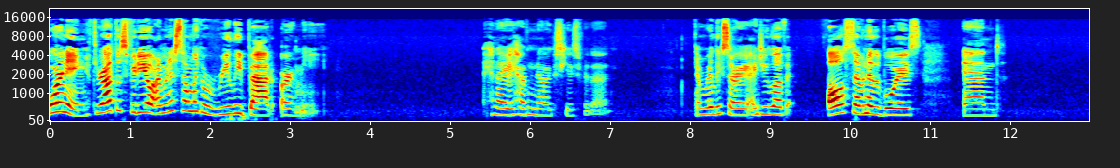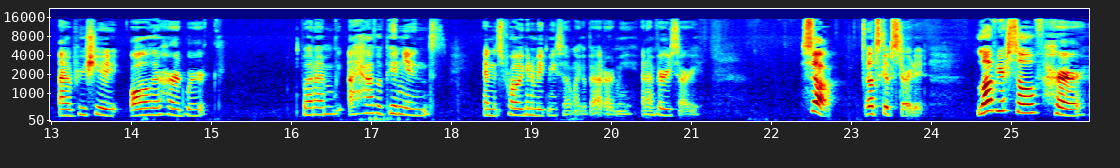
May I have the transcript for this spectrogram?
Warning, throughout this video, I'm going to sound like a really bad army. And I have no excuse for that. I'm really sorry. I do love all seven of the boys, and I appreciate all their hard work. But I'm I have opinions, and it's probably going to make me sound like a bad army, and I'm very sorry. So, let's get started. Love Yourself, Her,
